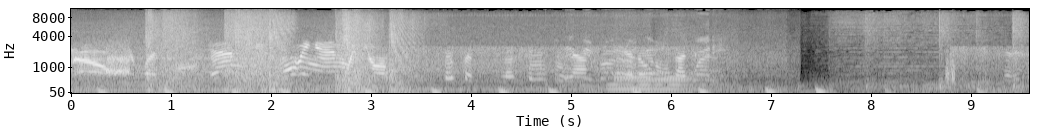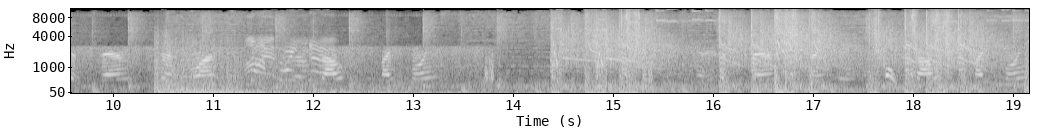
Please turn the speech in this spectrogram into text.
now. And he's moving in with your... There is a 1071 south, Vice Point. There is a 1019 south, Vice Point.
